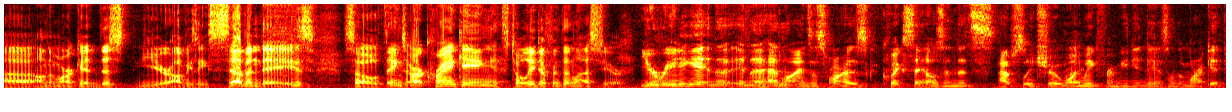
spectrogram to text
uh, on the market. This year, obviously, seven days. So things are cranking. It's totally different than last year. You're reading it in the in the headlines as far as quick sales, and that's absolutely true. One Right. week for median days on the market.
